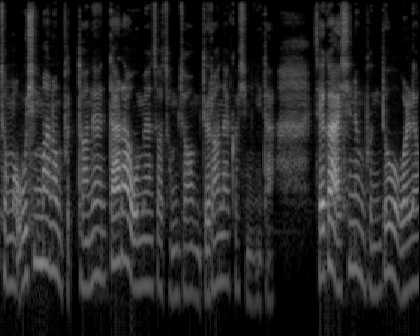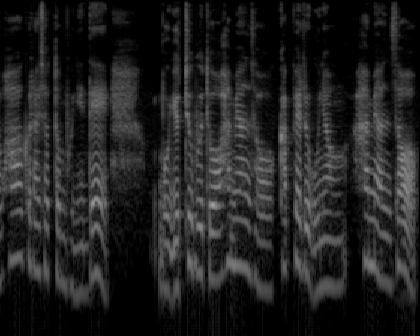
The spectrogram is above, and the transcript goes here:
정말 50만원부터는 따라오면서 점점 늘어날 것입니다. 제가 아시는 분도 원래 화학을 하셨던 분인데 뭐 유튜브도 하면서 카페를 운영하면서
